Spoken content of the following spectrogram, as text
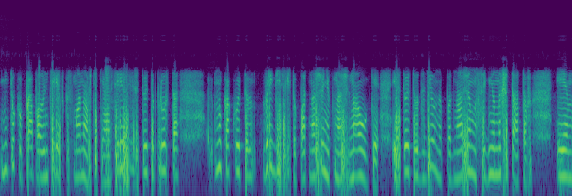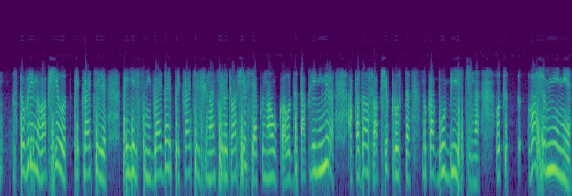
не только пропал интерес к космонавтике, а все решили, что это просто ну, какое-то вредительство по отношению к нашей науке, и что это вот сделано под нажимом Соединенных Штатов. И в то время вообще вот прекратили, при Ельцине Гайдарь прекратили финансировать вообще всякую науку, а вот затопление мира оказалось вообще просто, ну, как бы убийственно. Вот ваше мнение,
